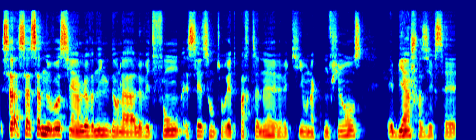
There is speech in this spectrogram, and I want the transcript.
Ça, ça, ça, de nouveau, c'est un learning dans la levée de fonds, essayer de s'entourer de partenaires avec qui on a confiance et bien choisir ses,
